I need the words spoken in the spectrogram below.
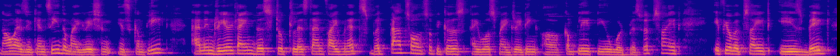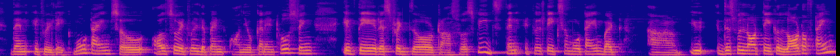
Now as you can see the migration is complete. And in real time this took less than five minutes but that's also because I was migrating a complete new WordPress website if your website is big then it will take more time. So also it will depend on your current hosting. If they restrict the transfer speeds then it will take some more time but uh, you this will not take a lot of time.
